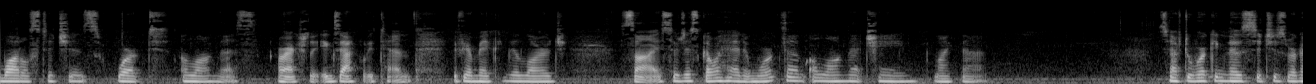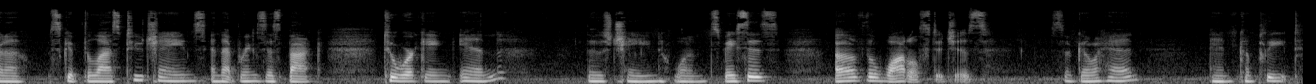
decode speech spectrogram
wattle stitches worked along this, or actually exactly 10 if you're making the large size. So just go ahead and work them along that chain like that. So after working those stitches, we're going to skip the last two chains, and that brings us back to working in those chain one spaces of the wattle stitches. So go ahead and complete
